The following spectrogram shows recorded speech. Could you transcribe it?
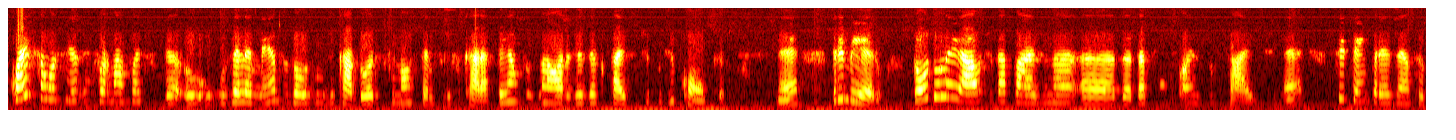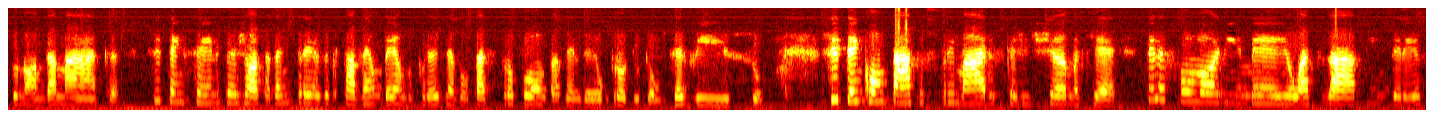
quais são assim, as informações, eh, os elementos ou os indicadores que nós temos que ficar atentos na hora de executar esse tipo de compra? Né? Primeiro, todo o layout da página uh, da, das funções do site. Né? Se tem presença do nome da marca, se tem CNPJ da empresa que está vendendo, por exemplo, ou está se propondo a vender um produto ou um serviço, se tem contatos primários que a gente chama que é telefone, e-mail, WhatsApp, endereço,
